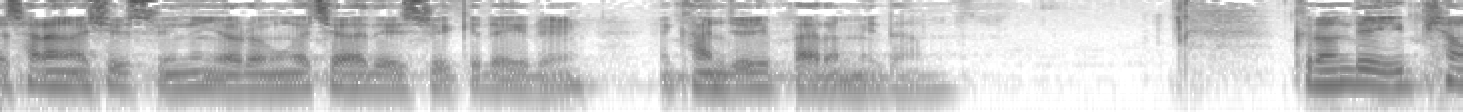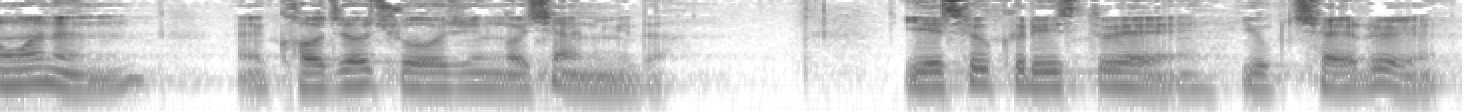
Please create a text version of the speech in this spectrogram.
사랑하실 수 있는 여러분과 제가 될 수 있게 되기를 간절히 바랍니다. 그런데 이 평화는 거저 주어진 것이 아닙니다. 예수 그리스도의 육체를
